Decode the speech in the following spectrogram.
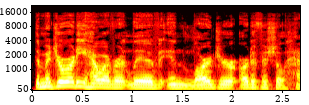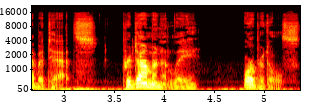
The majority, however, live in larger artificial habitats, predominantly orbitals.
